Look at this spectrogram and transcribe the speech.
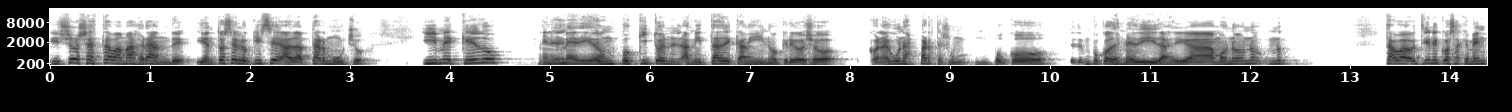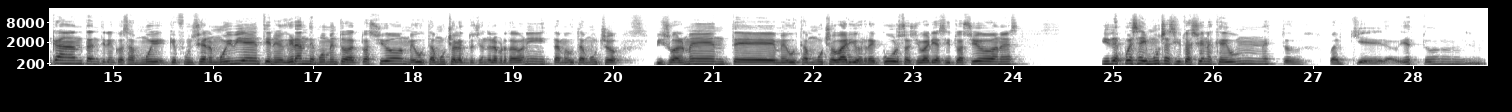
Y yo ya estaba más grande y entonces lo quise adaptar mucho. Y me quedo En el medio. Un poquito en la mitad de camino, creo yo, con algunas partes un, poco, un poco desmedidas, digamos. No, no, no, estaba, tiene cosas que me encantan, tiene cosas muy, que funcionan muy bien, tiene grandes momentos de actuación, me gusta mucho la actuación de la protagonista, me gusta mucho visualmente, me gustan mucho varios recursos y varias situaciones. Y después hay muchas situaciones que digo, "Mm, esto es cualquiera, esto mm".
